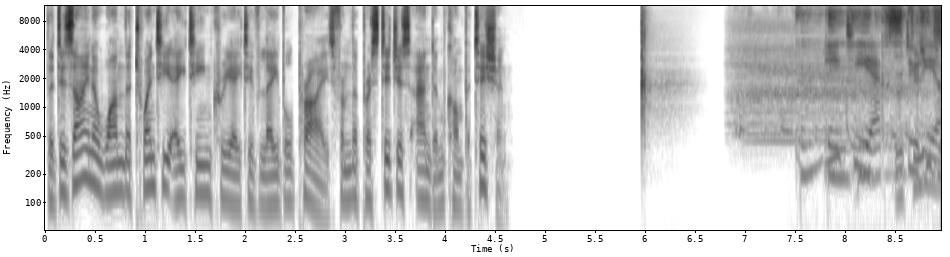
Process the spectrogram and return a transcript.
The designer won the 2018 Creative Label Prize from the prestigious Andam competition. ETX Studio.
